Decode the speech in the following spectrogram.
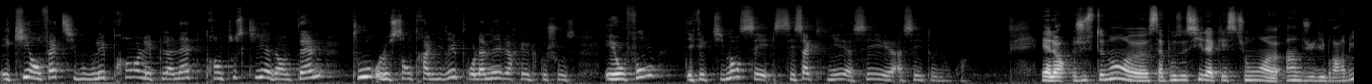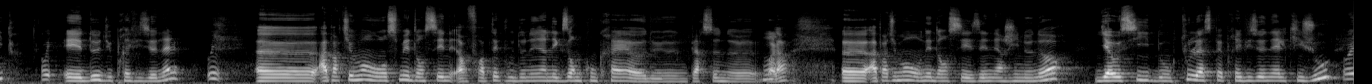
et qui, en fait, si vous voulez, prend les planètes, prend tout ce qu'il y a dans le thème pour le centraliser, pour l'amener vers quelque chose. Et au fond, effectivement, c'est ça qui est assez, assez étonnant. Et alors, justement, euh, ça pose aussi la question, euh, un, du libre arbitre et deux, du prévisionnel. Oui. Euh, à partir du moment où on se met dans ces... Alors, il faudra peut-être vous donner un exemple concret d'une personne, voilà. à partir du moment où on est dans ces énergies nord, il y a aussi donc tout l'aspect prévisionnel qui joue. Oui.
